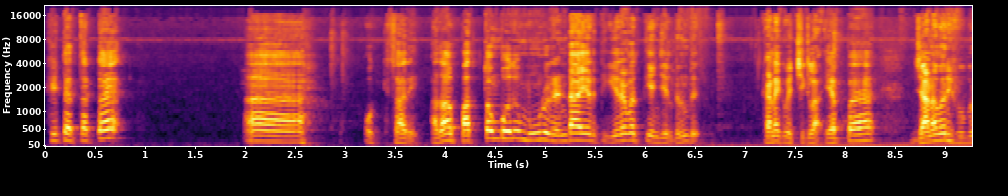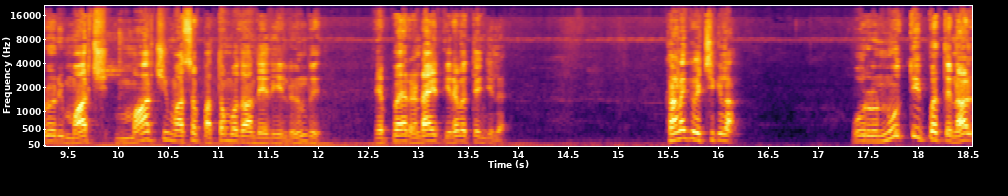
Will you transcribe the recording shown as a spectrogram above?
கிட்டத்தட்ட சாரி அதாவது பத்தொம்பது மூணு ரெண்டாயிரத்தி இருபத்தி அஞ்சிலிருந்து கணக்கு வச்சுக்கலாம். எப்போ? ஜனவரி பிப்ரவரி மார்ச். மார்ச் மாதம் பத்தொம்போதாம் தேதியிலிருந்து எப்போ? ரெண்டாயிரத்தி இருபத்தஞ்சில் கணக்கு வச்சுக்கலாம். ஒரு நூற்றி பத்து நாள்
